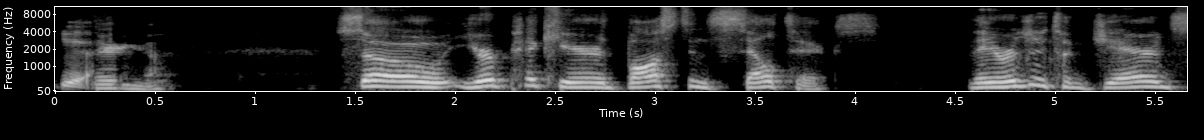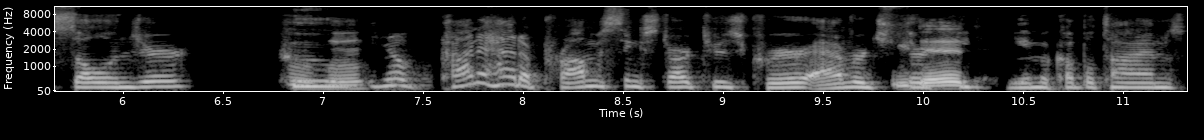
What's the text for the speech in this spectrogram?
Yeah. there you go. So your pick here, Boston Celtics. They originally took Jared Sullinger, who Mhm. you know kind of had a promising start to his career, averaged He 13 a game a couple times,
